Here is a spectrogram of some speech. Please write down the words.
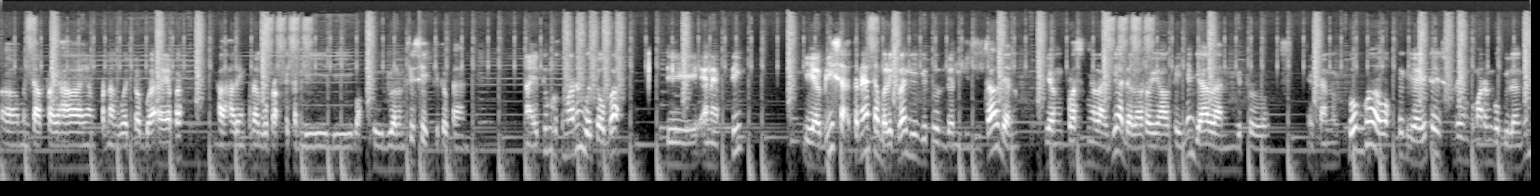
uh, mencapai hal yang pernah gue coba eh, apa hal-hal yang pernah gue praktikkan di di waktu jualan fisik gitu kan. Nah itu kemarin gue coba di NFT ya bisa. Ternyata balik lagi gitu. Dan digital dan yang plusnya lagi adalah royaltinya jalan gitu. Ya kan? Gue gue waktu ya itu seperti yang kemarin gue bilangin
